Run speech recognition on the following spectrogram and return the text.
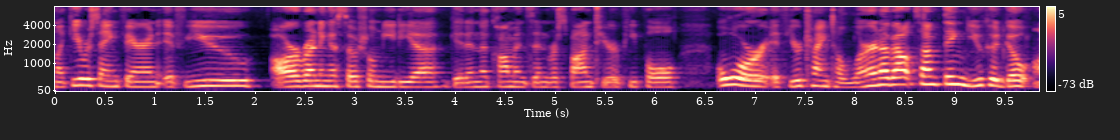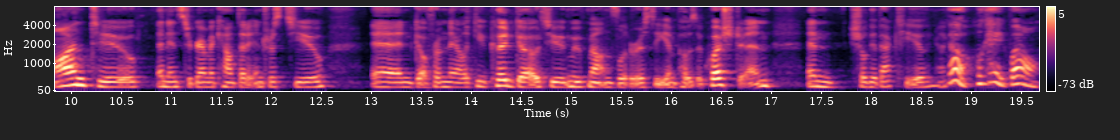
like you were saying, Farron, if you are running a social media, get in the comments and respond to your people. Or if you're trying to learn about something, you could go on to an Instagram account that interests you and go from there. Like you could go to Move Mountains Literacy and pose a question, and she'll get back to you. And you're like, oh, okay, wow,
